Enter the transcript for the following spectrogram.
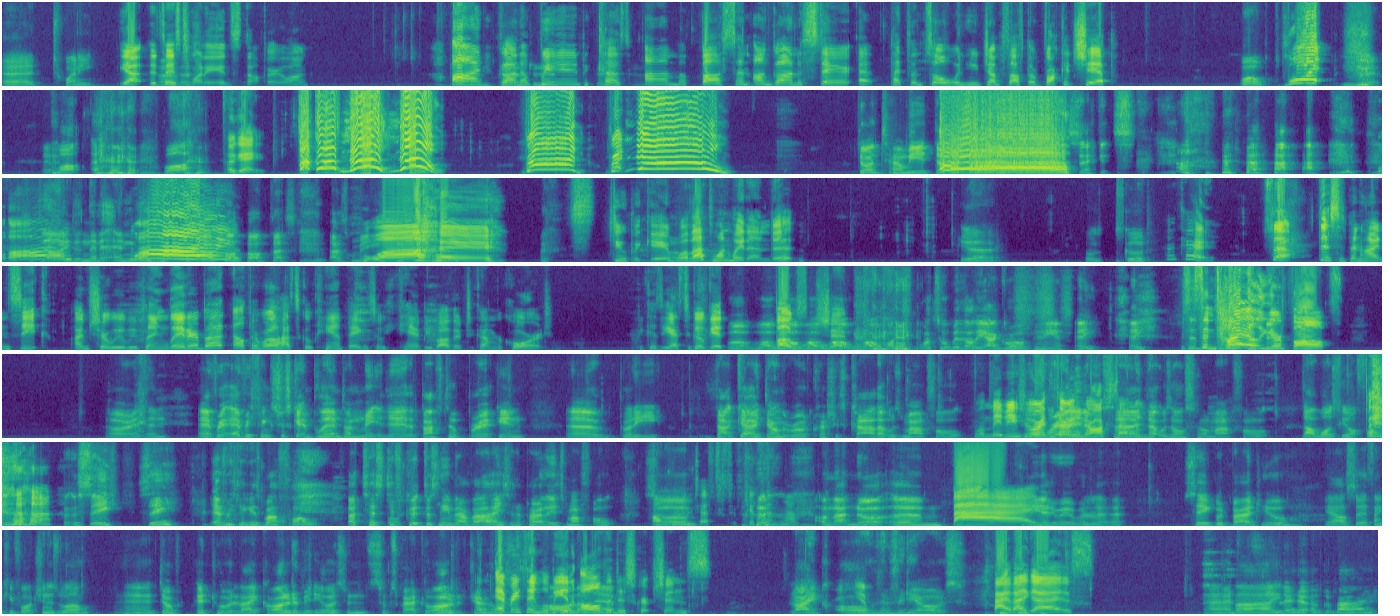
Uh, 20. Yeah, it Oh, says that's 20. good. It's not very long. I'm gonna win because I'm a boss and I'm gonna stare at Python Soul when he jumps off the rocket ship. Whoa. What? Wait. Wait, what? what? Okay. Fuck off! No! No! Run! Run! No! Don't tell me you Ah! died in seconds. Why? died and then it ended. Why? oh, that's that's me. Why? Stupid game. Well, that's one way to end it. Yeah. That was good. Okay. So, this has been Hide and Seek. I'm sure we will be playing later, but Elthirlwell has to go camping, so he can't be bothered to come record. Because he has to go get. Whoa, whoa, whoa, Bugs whoa, and whoa, shit. whoa! What's, what's up with all the aggro up in here? Hey, hey. This is entirely your fault! All right then. Every everything's just getting blamed on me today. The bathtub breaking, uh, buddy. That guy down the road crashed his car. That was my fault. Well, maybe if you weren't throwing Raining rocks outside, at him. That was also my fault. That was your fault. See, see, everything is my fault. That test certificate doesn't even have eyes, and apparently it's my fault. So, How rude. Test certificates on that note, um, Bye! anyway, we'll uh, say goodbye to you. yeah, I'll say thank you for watching as well. Yeah, don't forget to like all the videos and subscribe to all the channels. Everything will be in All of all the descriptions. like all Yep. the videos. Bye bye, guys. And Bye. later. Goodbye.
